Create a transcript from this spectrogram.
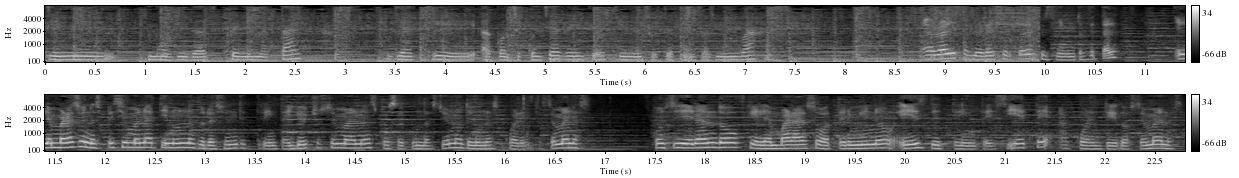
tienen morbidad perinatal, ya que a consecuencia de ello tienen sus defensas muy bajas. Ahora les hablaré acerca del crecimiento fetal. El embarazo en especie humana tiene una duración de 38 semanas por fecundación o de unas 40 semanas considerando que el embarazo a término es de 37 a 42 semanas.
